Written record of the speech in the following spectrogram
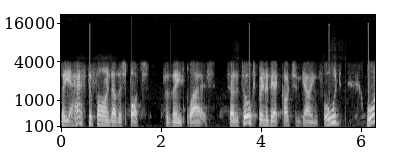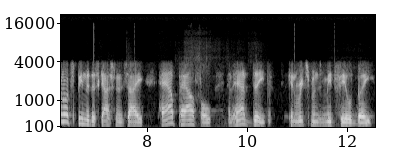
So you have to find other spots for these players. So the talk's been about Cotchin going forward. Why not spin the discussion and say how powerful and how deep can Richmond's midfield be?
